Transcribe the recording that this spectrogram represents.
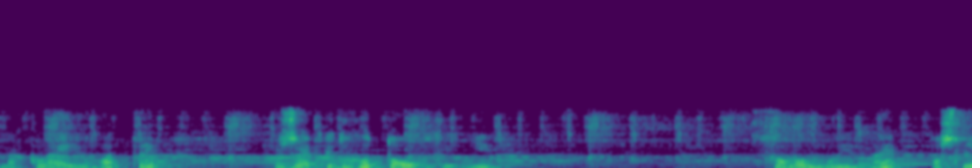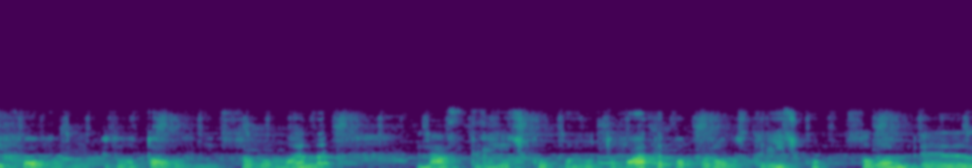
наклеювати вже підготовлені соломини, пошліфовані підготовлені соломини на стрічку, готувати паперову стрічку е,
